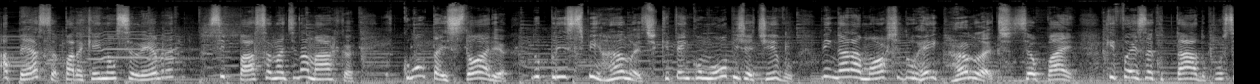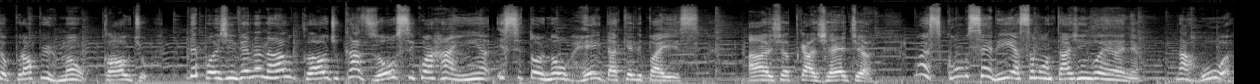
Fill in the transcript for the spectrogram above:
A peça, para quem não se lembra, se passa na Dinamarca conta a história do príncipe Hamlet, que tem como objetivo vingar a morte do rei Hamlet, seu pai, que foi executado por seu próprio irmão, Cláudio. Depois de envenená-lo, Cláudio casou-se com a rainha e se tornou rei daquele país. Haja tragédia! Mas como seria essa montagem em Goiânia? Na rua?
